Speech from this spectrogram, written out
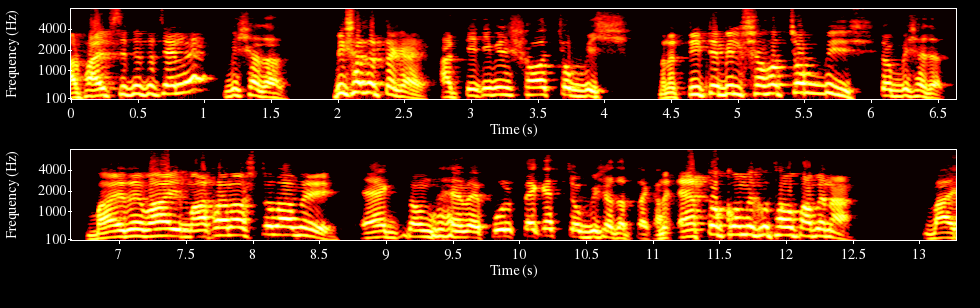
আর ফাইভ সিট নিতে চাইলে? বিশ হাজার। বিশ হাজার টাকায়? আর টি টেবিল সহ চব্বিশ। মানে টি টেবিল সহ চব্বিশ। চব্বিশ হাজার। বাইরে ভাই মাথা নষ্ট দামে। একদম ভাই ফুল প্যাকেজ চব্বিশ হাজার টাকা। মানে এত কমে কোথাও পাবে না। ভাই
